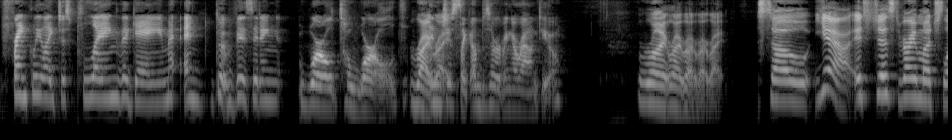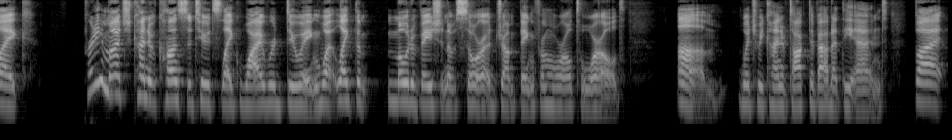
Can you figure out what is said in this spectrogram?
frankly like just playing the game and go visiting world to world. Right, and right. just like observing around you. Right, right, right, right, right. So, yeah, it's just very much like pretty much kind of constitutes like why we're doing what like the motivation of Sora jumping from world to world. Um, which we kind of talked about at the end. But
